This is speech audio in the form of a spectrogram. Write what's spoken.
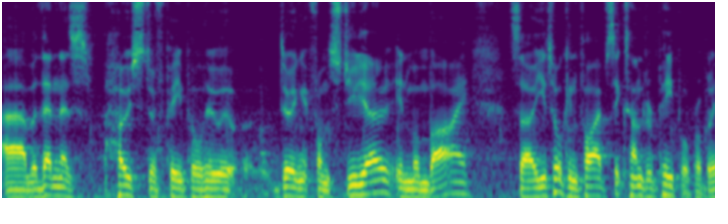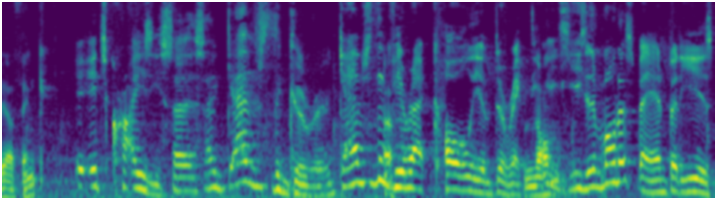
Uh, but then there's a host of people who are doing it from studio in Mumbai. So you're talking five, six hundred people, probably. I think. It- It's crazy. So, so Gav's the guru. Gav's the Virat Kohli of directing. Nonsense. He's a modest man, but he is.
